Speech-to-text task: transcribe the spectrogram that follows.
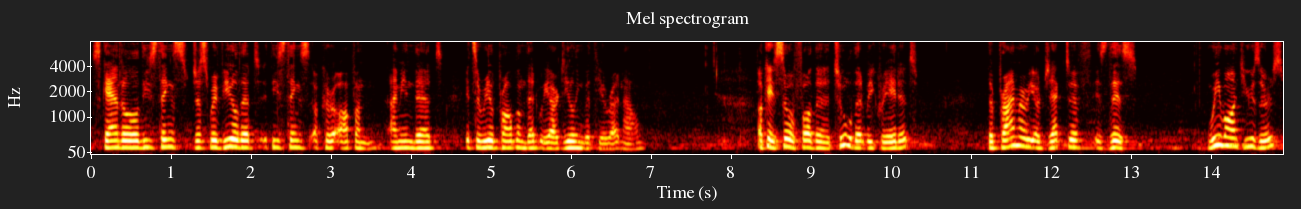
scandal, these things just reveal that these things occur often. I mean, that it's a real problem that we are dealing with here right now. Okay, so for the tool that we created, the primary objective is this. We want users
